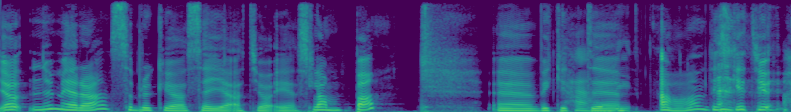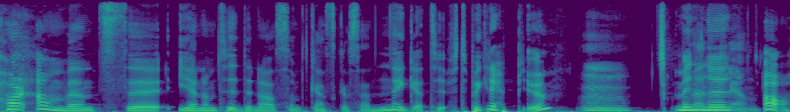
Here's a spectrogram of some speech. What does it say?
ja, numera så brukar jag säga att jag är slampa. Uh, vilket, eh, Härligt. ja, vilket ju har använts eh, genom tiderna som ett ganska så här, negativt begrepp ju. Mm. Men, eh, ja,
